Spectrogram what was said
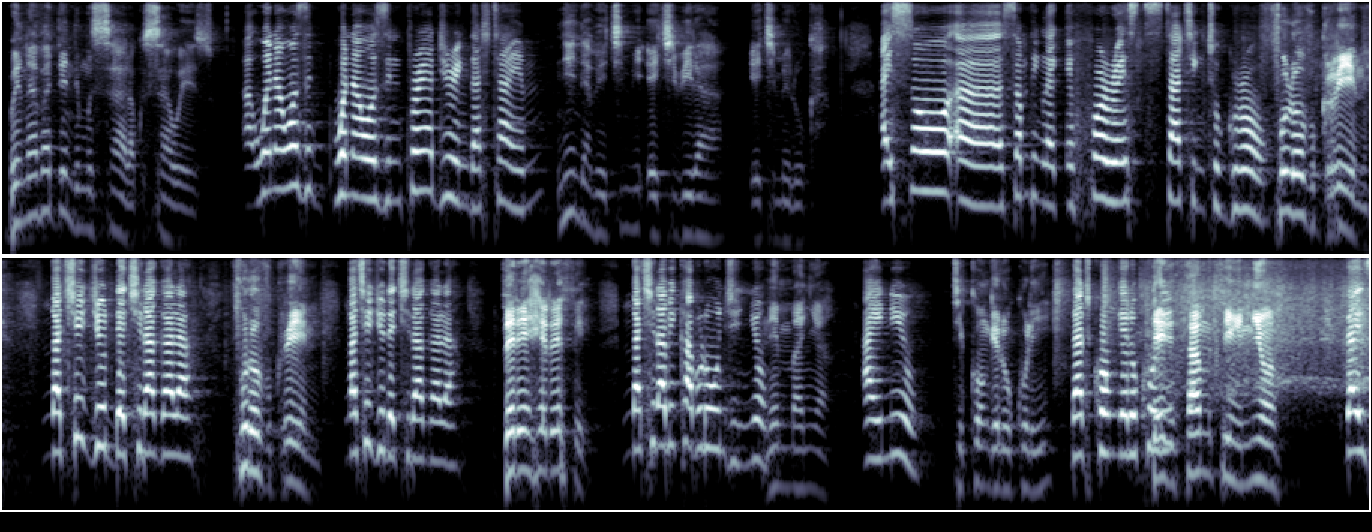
Bwe nabadde ndi mu ssaala ku ssaawa ezo Uh, when, I was in, when I was in prayer during that time, nendaba ekibira ekimeruka I saw uh, something like a forest starting to grow. full of green. Nga kijjudde kiragala, full of green. Nga kijjudde kiragala, very healthy. Nga kirabika bulungi nnyo. nemmanya I knew tikongerukuli that kongeru there is something new. There is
